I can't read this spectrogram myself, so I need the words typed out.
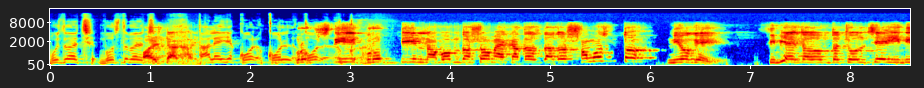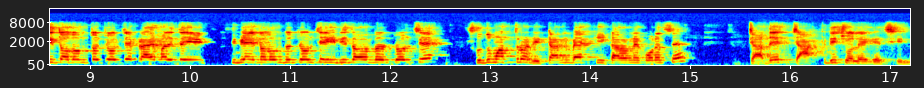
বুঝতে পারছি বুঝতে পেরেছি। তাহলে এই যে গ্রুপ সি নবম দশম একাদশ দ্বাদশ সমস্ত নিয়োগেই। সিবিআই তদন্ত চলছে ইডি তদন্ত চলছে প্রাইমারিতে সিবিআই তদন্ত চলছে ইডি তদন্ত চলছে। শুধুমাত্র রিটার্ন ব্যাক কি কারণে করেছে? যাদের চাকরি চলে গেছিল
